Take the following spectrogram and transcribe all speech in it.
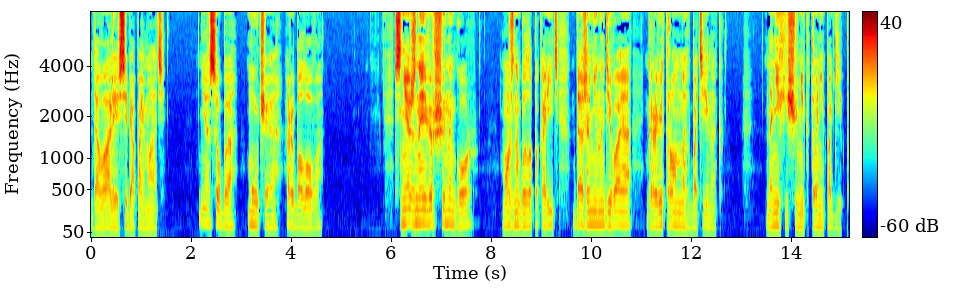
давали себя поймать, не особо мучая рыболова. Снежные вершины гор можно было покорить, даже не надевая гравитронных ботинок. На них еще никто не погиб.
